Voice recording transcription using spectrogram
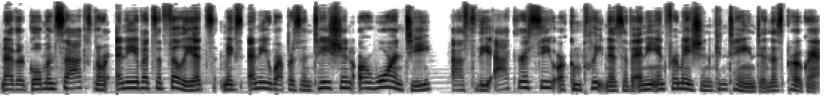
Neither Goldman Sachs nor any of its affiliates makes any representation or warranty as to the accuracy or completeness of any information contained in this program.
